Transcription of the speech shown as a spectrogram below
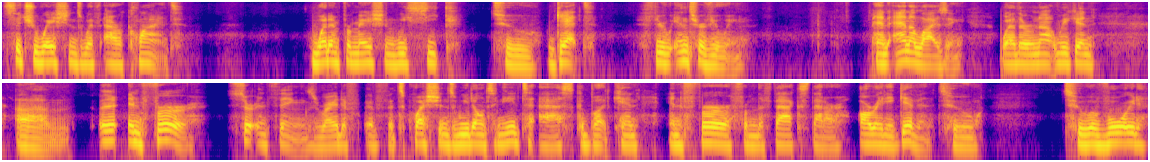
situations with our client, what information we seek to get through interviewing and analyzing whether or not we can um, infer certain things, right? If, if it's questions we don't need to ask, but can infer from the facts that are already given to to avoid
